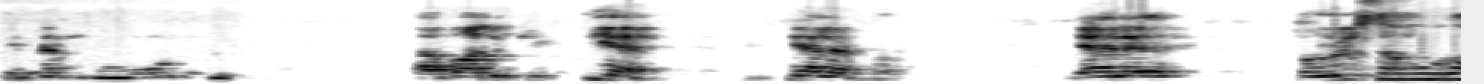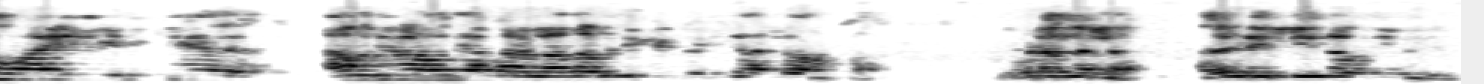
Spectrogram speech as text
പിന്നെ മൂന്ന്. അപ്പൊ അത് കിട്ടിയാൽ കിട്ടിയാലോ ഞാൻ തൊഴിൽ സമൂഹമായി എനിക്ക് അവധി വേണമെന്ന് ഞാൻ പറയില്ല. അത് അവധി കിട്ടും. എനിക്ക് നല്ല ഉറപ്പാണ് ഇവിടെ നിന്നല്ല അത് ഡൽഹിയിൽ നിന്ന് അവധി വരും.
